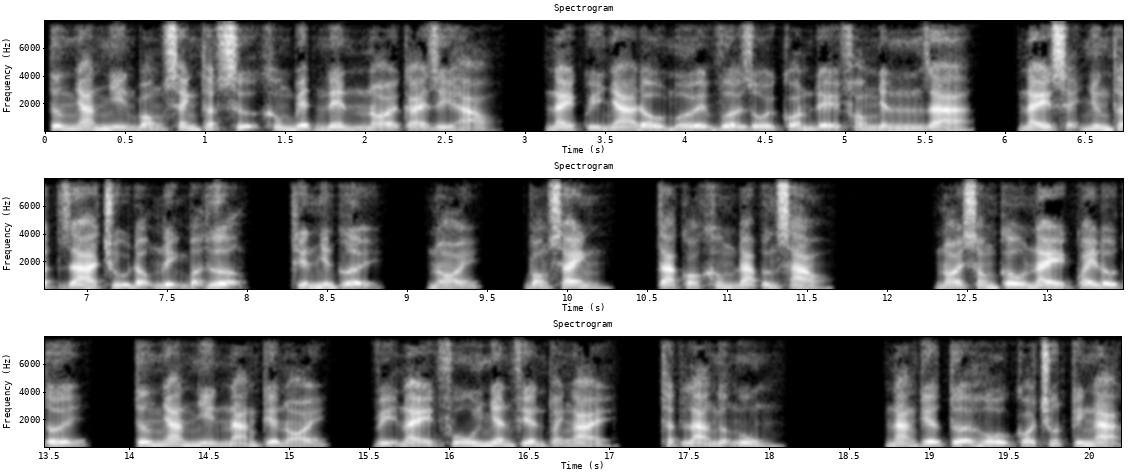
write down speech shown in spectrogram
Tương Nhan nhìn bóng xanh thật sự không biết nên nói cái gì hảo, này quỷ nha đầu mới vừa rồi còn để phòng nhân ra, này sẽ nhưng thật ra chủ động định bợ thượng, thiến nhiên cười, nói, bóng xanh, ta có không đáp ứng sao. Nói xong câu này quay đầu tới, Tương Nhan nhìn nàng kia nói, vị này phu nhân phiền thoái ngải, thật là ngượng ngùng. Nàng kia tựa hồ có chút kinh ngạc,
